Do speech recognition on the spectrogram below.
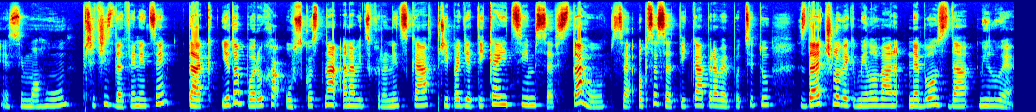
jestli mohu přečíst definici, tak je to porucha úzkostná a navíc chronická. V případě týkajícím se vztahu se obsese týká právě pocitu, zda je člověk milován nebo zda miluje.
